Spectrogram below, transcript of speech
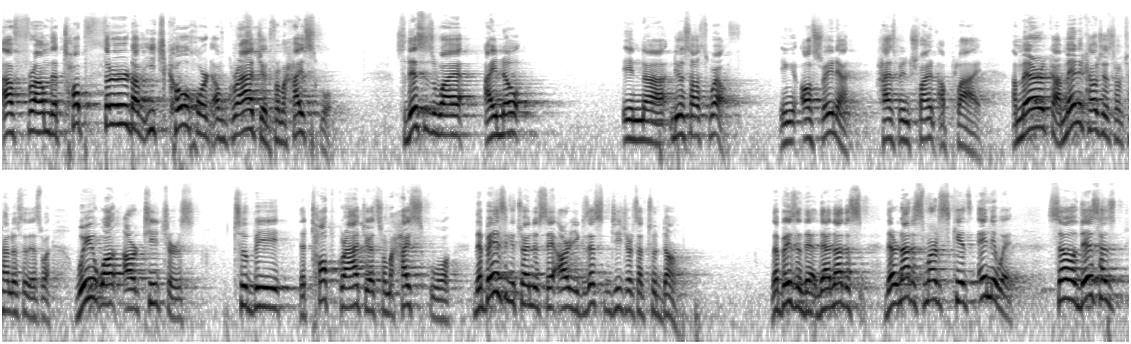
are from the top third of each cohort of graduate from high school. So this is why I know in uh, New South Wales, in Australia, has been trying to apply. America, many countries have trying to say this one. We want our teachers to be the top graduates from high school. They're basically trying to say our existing teachers are too dumb. They're basically, they're, they're, not, the, they're not the smartest kids anyway. So this has,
